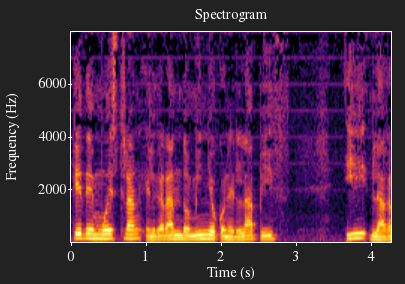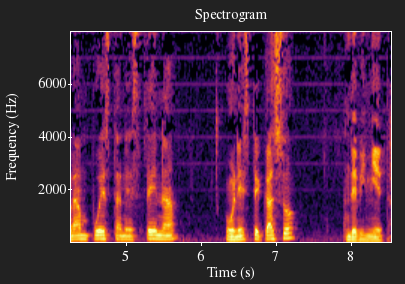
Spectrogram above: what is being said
que demuestran el gran dominio con el lápiz y la gran puesta en escena, o en este caso, de viñeta.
